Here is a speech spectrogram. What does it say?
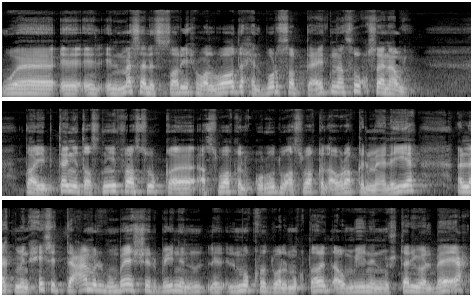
والمثل الصريح والواضح البورصة بتاعتنا سوق ثانوي. طيب تاني تصنيفة سوق آه، أسواق القروض وأسواق الأوراق المالية قال لك من حيث التعامل المباشر بين المقرض والمقترض أو بين المشتري والبائع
